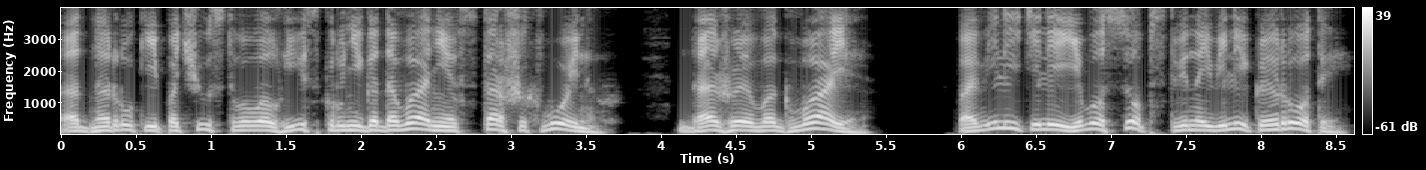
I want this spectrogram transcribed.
Однорукий почувствовал искру негодования в старших войнах даже в Агвае, повелителе его собственной великой роты,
